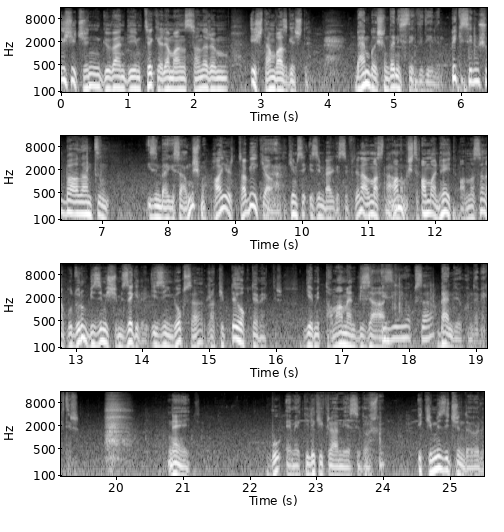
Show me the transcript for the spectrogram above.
İş için güvendiğim tek eleman sanırım işten vazgeçti. Ben başından istekli değilim. Peki senin şu bağlantın izin belgesi almış mı? Hayır tabii ki almadı. Kimse izin belgesi falan almaz tamam mı? Anlamıştır. Ama Nate anlasana bu durum bizim işimize gelir. İzin yoksa rakip de yok demektir. Gemi tamamen bize ait. İzin yoksa ben de yokum demektir. Nate bu emeklilik ikramiyesi dostum. İkimiz için de öyle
